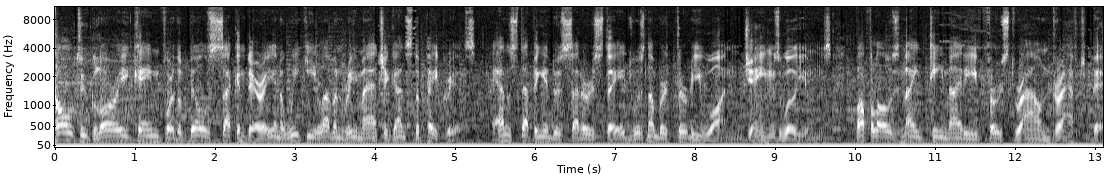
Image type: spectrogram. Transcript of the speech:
call to glory came for the Bills secondary in a Week 11 rematch against the Patriots. And stepping into center stage was number 31, James Williams, Buffalo's 1990 first-round draft pick.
